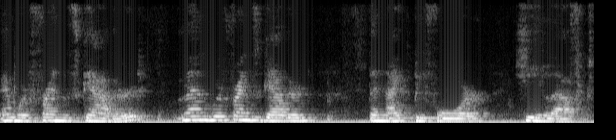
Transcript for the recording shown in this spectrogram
and where friends gathered. And where friends gathered the night before he left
